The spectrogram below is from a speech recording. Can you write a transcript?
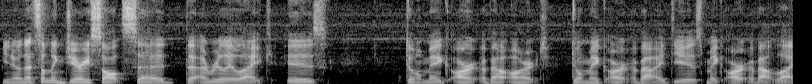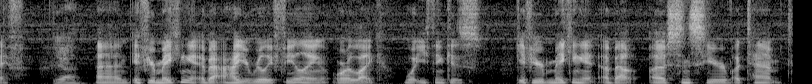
You know, that's something Jerry Saltz said that I really like is don't make art about art, don't make art about ideas, make art about life. yeah, And if you're making it about how you're really feeling or like what you think is if you're making it about a sincere attempt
